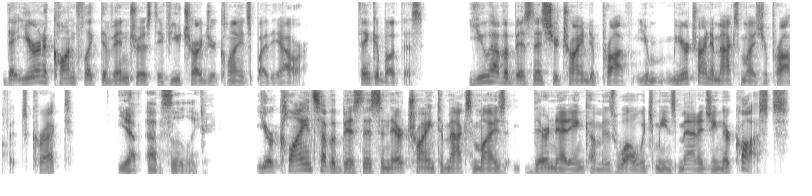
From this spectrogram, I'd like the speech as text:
that you're in a conflict of interest if you charge your clients by the hour. Think about this. You have a business, you're trying to prof you're, you're trying to maximize your profits, correct? Yep, absolutely. Your clients have a business and they're trying to maximize their net income as well, which means managing their costs,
